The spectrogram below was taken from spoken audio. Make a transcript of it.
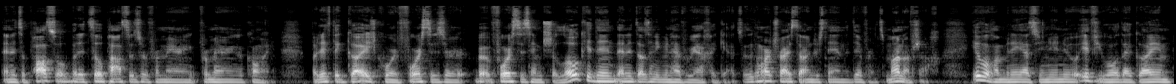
then it's a pasul, but it still passes her from marrying from marrying a Kohen. But if the Gaish court forces her but forces him shalo kedin, then it doesn't even have riach get. So the Gemara tries to understand the difference. Manavshach. If you hold that Gaim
